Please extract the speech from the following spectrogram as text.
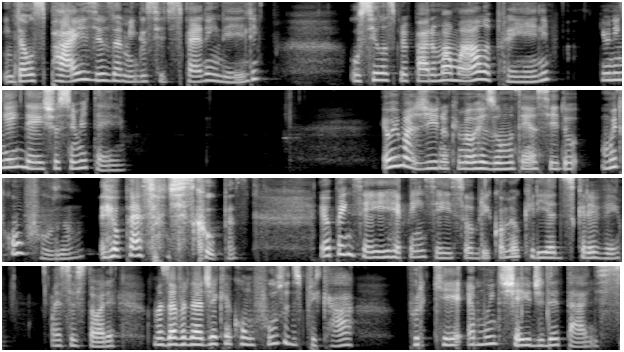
Então os pais e os amigos se despedem dele. O Silas prepara uma mala para ele e o ninguém deixa o cemitério. Eu imagino que meu resumo tenha sido muito confuso. Eu peço desculpas. Eu pensei e repensei sobre como eu queria descrever essa história, mas a verdade é que é confuso de explicar porque é muito cheio de detalhes.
